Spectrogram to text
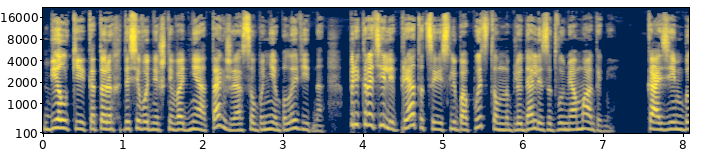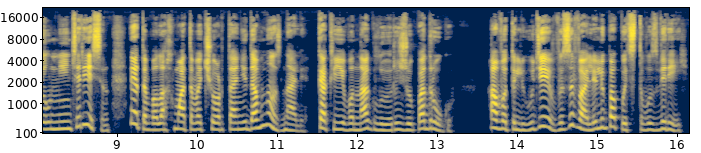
Белки, которых до сегодняшнего дня также особо не было видно, прекратили прятаться и с любопытством наблюдали за двумя магами. Кази им был неинтересен, этого лохматого черта они давно знали, как и его наглую рыжую подругу. А вот люди вызывали любопытство у зверей.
